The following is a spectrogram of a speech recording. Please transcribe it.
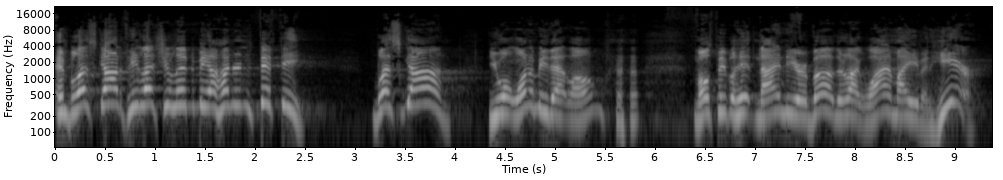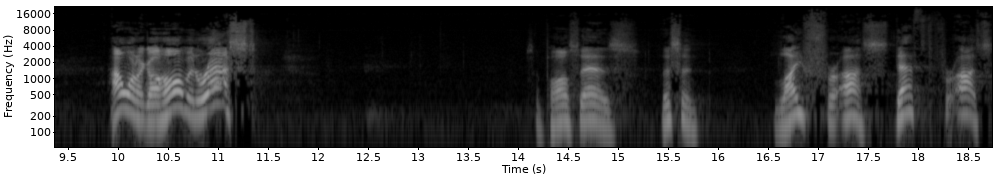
And bless God if He lets you live to be 150. Bless God. You won't want to be that long. Most people hit 90 or above, they're like, why am I even here? I want to go home and rest. So Paul says, listen, life for us, death for us,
